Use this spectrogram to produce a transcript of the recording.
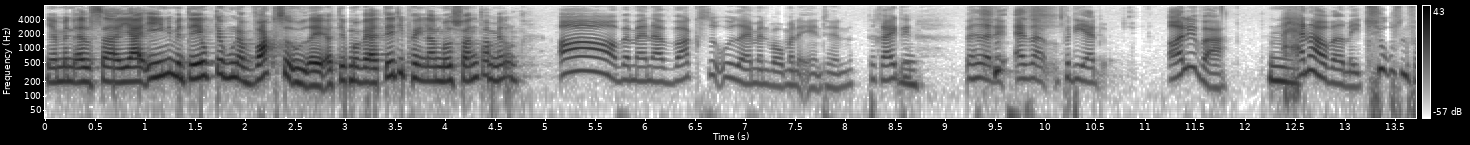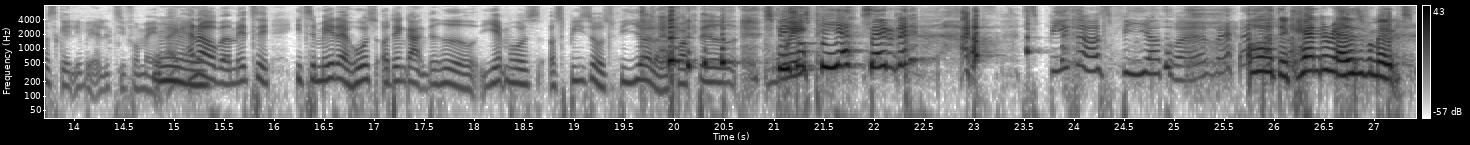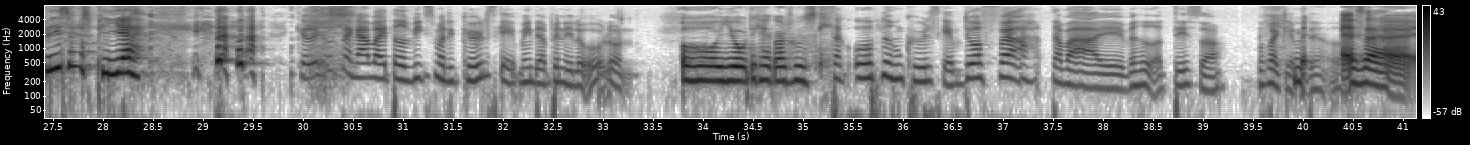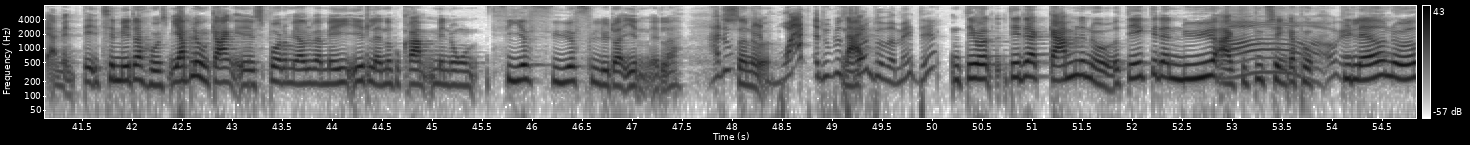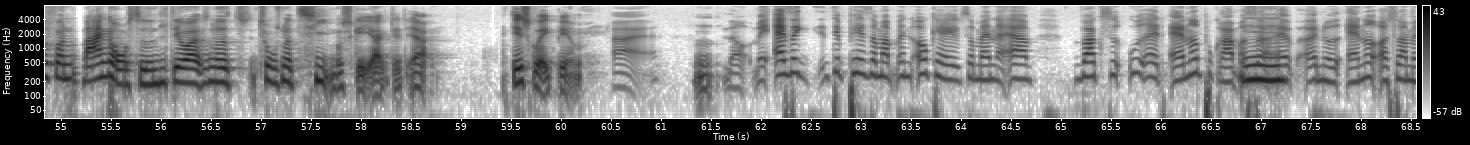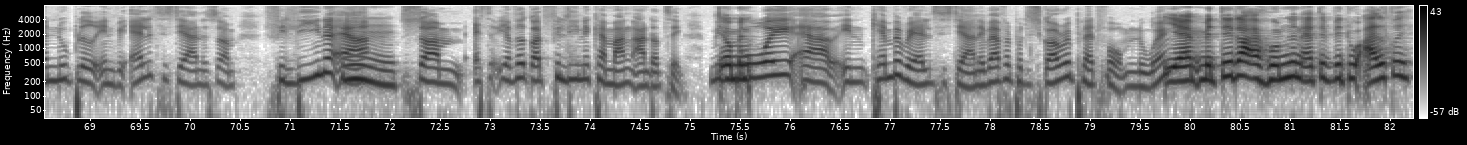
Jamen altså, jeg er enig, men det er jo ikke det, hun er vokset ud af, og det må være det, de på en eller anden måde sondrer mellem. Åh, oh, hvad man er vokset ud af, men hvor man er endt henne. Det er rigtigt. Mm. Hvad hedder det? Altså, fordi at Oliver, Mm. han har jo været med i tusind forskellige reality-formater. Mm. Ikke? Han har jo været med til i til middag hos, og dengang det hed hjem hos og spise hos fire, eller hvad fuck det hed. Spis hos Pia, sagde du det? spise hos fire, tror jeg. Åh, oh, det kan det reality-format. Spis hos Pia. kan du ikke huske, dengang, hvor jeg havde vist mig dit køleskab med en der Pernille Ålund? Åh, oh, jo, det kan jeg godt huske. Så åbnede hun køleskabet. Det var før, der var, øh, hvad hedder det så? Hvorfor jeg glemt Men, det? altså, ja, men det er til middag hos Jeg blev engang øh, spurgt, om jeg ville være med i et eller andet program med nogle fire fyre flytter ind, eller Har du, sådan noget. What? Er du blevet Nej. spurgt, om du har været med i det? Det var det der gamle noget. Det er ikke det der nye-agtigt, du tænker på. Ah, okay. De lavede noget for mange år siden. Det var sådan noget 2010 måske-agtigt, ja. Det skulle jeg ikke bede om. Nå, men altså, det pisser mig, men okay, så man er vokset ud af et andet program, og så Mm. er, er noget andet, og så er man nu blevet en reality-stjerne, som Feline er, Mm. som, altså, jeg ved godt, Feline kan mange andre ting. Jo, men- Milori er en kæmpe reality-stjerne, i hvert fald på Discovery-platformen nu, ikke? Ja, men det der er humlen er, det vil du aldrig,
